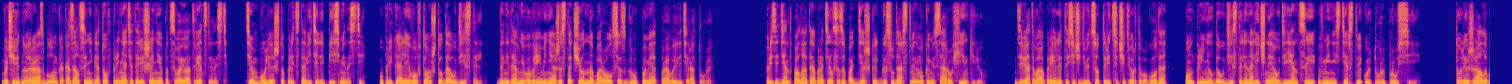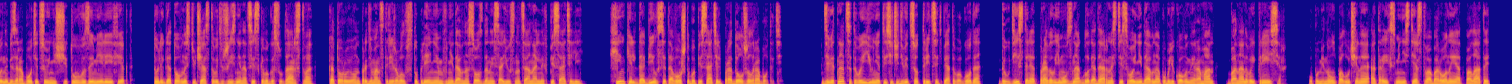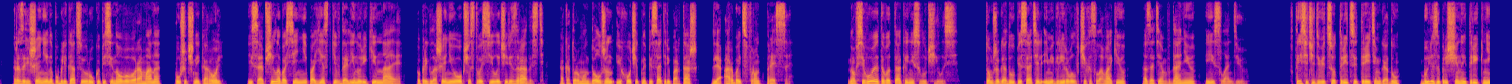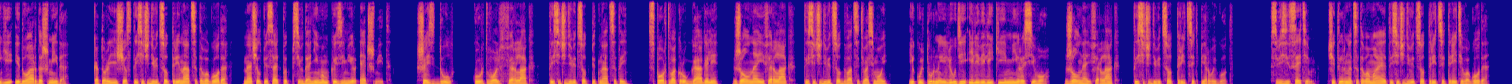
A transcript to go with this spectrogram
В очередной раз Блунк оказался не готов принять это решение под свою ответственность, тем более что представители письменности упрекали его в том, что Даудистель до недавнего времени ожесточенно боролся с группами от правой литературы. Президент палаты обратился за поддержкой к государственному комиссару Хинкелю. 9 апреля 1934 года он принял Даудистеля на личной аудиенции в Министерстве культуры Пруссии. То ли жалобы на безработицу и нищету возымели эффект, то ли готовность участвовать в жизни нацистского государства, которую он продемонстрировал вступлением в недавно созданный Союз национальных писателей, Хинкель добился того, чтобы писатель продолжил работать. 19 июня 1935 года Даудистель отправил ему в знак благодарности свой недавно опубликованный роман «Банановый крейсер», упомянул полученное от Рейхсминистерства обороны и от Палаты разрешение на публикацию рукописи нового романа «Пушечный король» и сообщил об осенней поездке в долину реки Нае по приглашению общества «Сила через радость», о котором он должен и хочет написать репортаж для Arbeitsfront-прессе. Но всего этого так и не случилось том же году писатель эмигрировал в Чехословакию, а затем в Данию и Исландию. В 1933 году были запрещены три книги Эдуарда Шмида, который еще с 1913 года начал писать под псевдонимом Казимир Эдшмидт. «Шесть дул», Курт Вольф Ферлак, 1915, «Спорт вокруг Гагали», Жолна и Ферлак, 1928, и культурные люди или великие мира сего. Жолнай Ферлак, 1931 год. В связи с этим, 14 мая 1933 года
